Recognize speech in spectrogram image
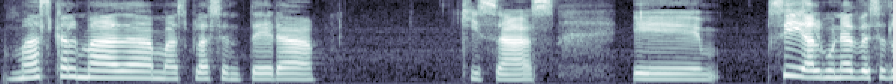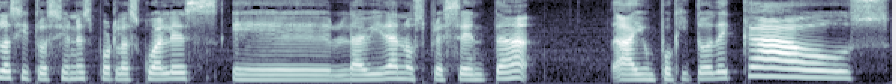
más calmada, más placentera, quizás. Eh, sí, algunas veces las situaciones por las cuales eh, la vida nos presenta, hay un poquito de caos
